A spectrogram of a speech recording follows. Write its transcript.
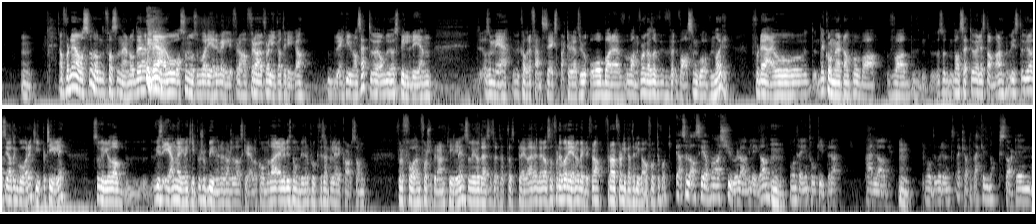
Ja, for det er også sånn fascinerende, og det, det er jo også noe som varierer veldig fra, fra, fra liga til liga. Egentlig uansett om du spiller i en Altså med du kaller det fantasy-eksperter, vil jeg tro, og bare vanlige folk. Altså hva som går når. For det er jo Det kommer helt an på hva, hva altså, Man setter jo hele standarden. Hvis det vil si at det går en keeper tidlig, så vil jo da Hvis én velger en keeper, så begynner det kanskje da skredet å komme der. Eller hvis noen begynner å plukke f.eks. Erik Karlsson for å få den forspilleren tidlig, så vil jo det sette preg der. Eller, altså, for det varierer jo veldig fra, fra, fra liga til liga og folk til folk. Ja, så La oss si at man har 20 lag i ligaen, og man trenger to keepere per lag. Få det til gå rundt. Det er klart at det er ikke nok starting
